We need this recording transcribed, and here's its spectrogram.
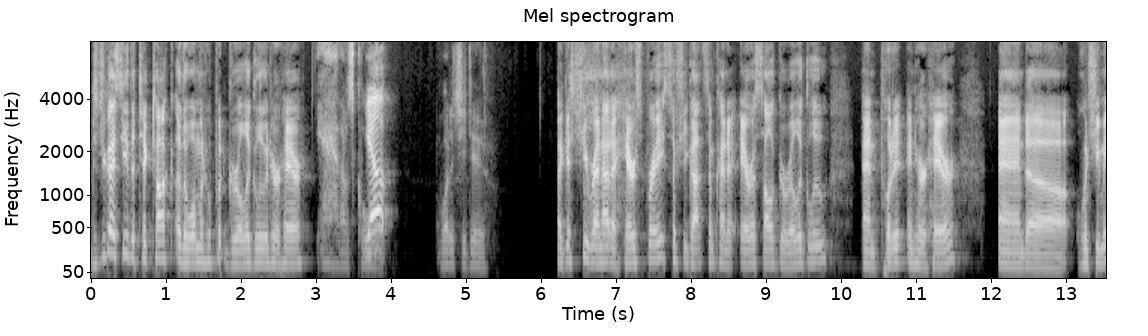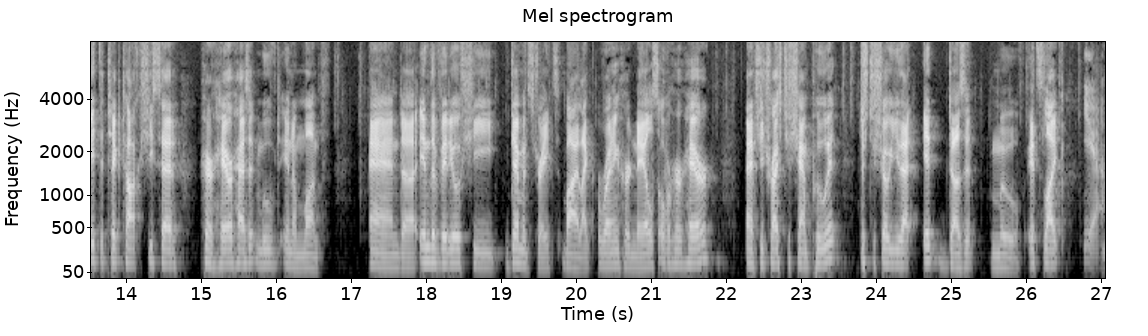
did you guys see the TikTok of the woman who put Gorilla Glue in her hair? Yeah, that was cool. Yep. What did she do? I guess she ran out of hairspray, so she got some kind of aerosol Gorilla Glue and put it in her hair. And uh, when she made the TikTok, she said her hair hasn't moved in a month. And uh, in the video, she demonstrates by like running her nails over her hair, and she tries to shampoo it just to show you that it doesn't move. It's like Yeah.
